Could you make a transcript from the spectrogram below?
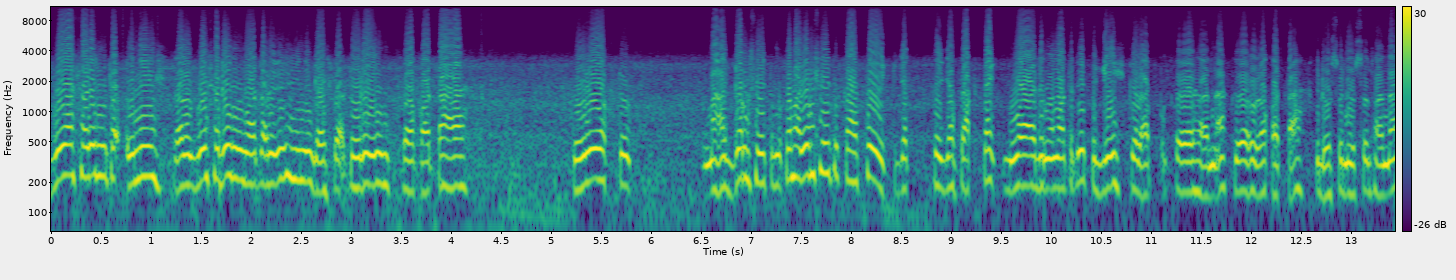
Gue sering ini kalau gue sering motor ini ini guys pak touring ke kota. Dulu waktu magang sih bukan magang sih itu kafe kerja, kerja praktek gue dengan motor ini pergi ke lap- ke sana ke kota ke dusun-dusun sana.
